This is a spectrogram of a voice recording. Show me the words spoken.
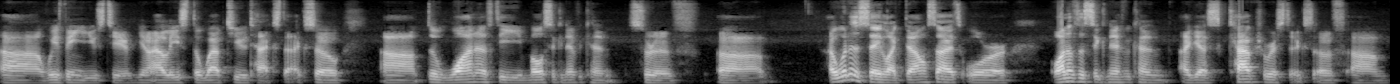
uh, we've been used to, you know, at least the Web 2 tech stack. So uh, the one of the most significant sort of, uh, I wouldn't say like downsides or one of the significant, I guess, characteristics of um,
